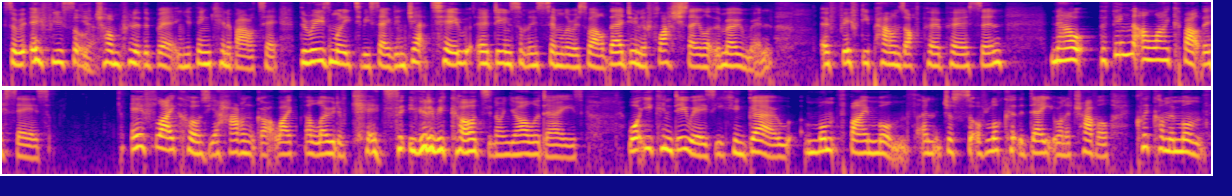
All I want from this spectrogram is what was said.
So if you're sort of Yeah. chomping at the bit and you're thinking about it, there is money to be saved. And Jet2 are doing something similar as well. They're doing a flash sale at the moment of £50 off per person. Now, the thing that I like about this is if, like us, you haven't got like a load of kids that you're going to be carting on your holidays, what you can do is you can go month by month and just sort of look at the date you want to travel, click on the month,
